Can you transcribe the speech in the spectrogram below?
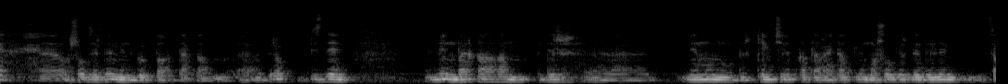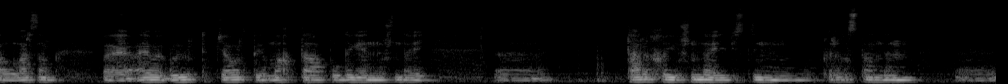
ошол жерден мен көп багыттарды алдым. Бирок бизде мен байкаган бир мен муну бир кемчилик катары айтат элем. Ошол жерде деле мисалы барсаң аябай көбүртүп жабыртып мактап бул деген ушундай э, тарыхый ушундай биздин кыргызстандын э,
